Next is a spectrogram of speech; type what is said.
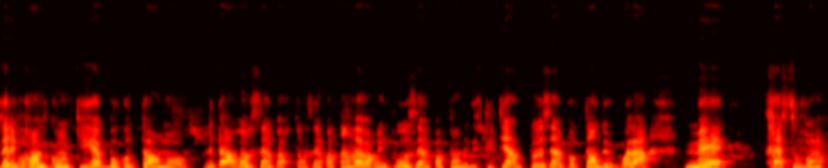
vous allez vous rendre compte qu'il y a beaucoup de temps mort. Le temps mort, c'est important. C'est important d'avoir une pause, c'est important de discuter un peu, c'est important de, voilà. Mais très souvent,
